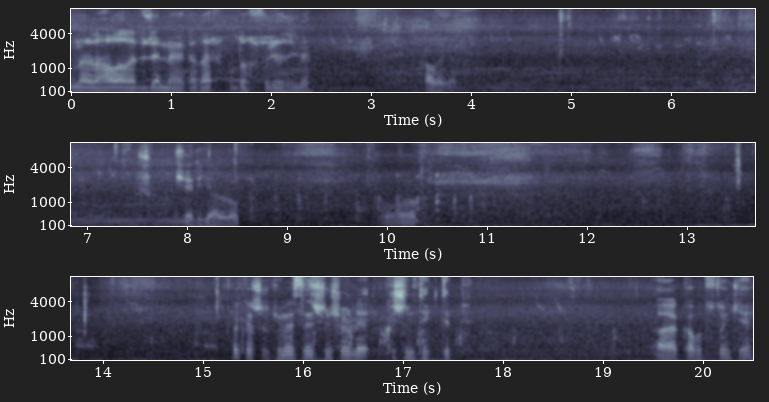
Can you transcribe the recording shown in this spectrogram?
Bunları da havalar düzenlene kadar burada tutacağız yine. Kalacak. Şu kedi geldi o. Orada. Arkadaşlar kümesiniz için şöyle kışın tek tip ayakkabı tutun ki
